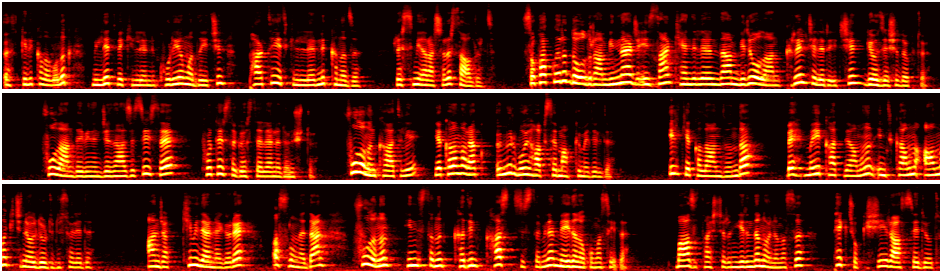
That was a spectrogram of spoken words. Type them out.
Öfkeli kalabalık milletvekillerini koruyamadığı için parti yetkililerini kınadı. Resmi araçlara saldırdı. Sokakları dolduran binlerce insan kendilerinden biri olan kraliçeleri için gözyaşı döktü. Fulan Devi'nin cenazesi ise protesto gösterilerine dönüştü. Fulan'ın katili yakalanarak ömür boyu hapse mahkum edildi. ilk yakalandığında Behma'yı katliamının intikamını almak için öldürdüğünü söyledi. Ancak kimilerine göre asıl neden Fula'nın Hindistan'ın kadim kast sistemine meydan okumasıydı. Bazı taşların yerinden oynaması pek çok kişiyi rahatsız ediyordu.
